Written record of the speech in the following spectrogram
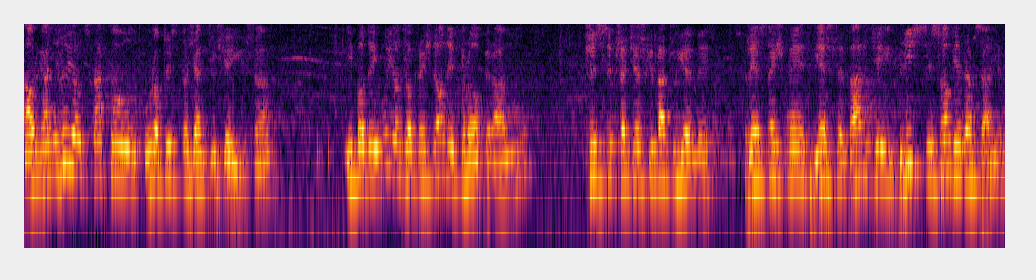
A organizując taką uroczystość jak dzisiejsza i podejmując określony program, wszyscy przecież chyba czujemy, że jesteśmy jeszcze bardziej bliscy sobie nawzajem.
